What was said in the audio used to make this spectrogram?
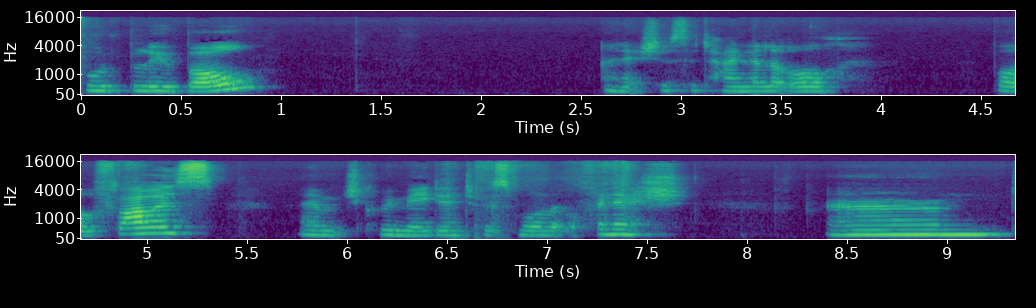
called Blue Bowl. And it's just a tiny little bowl of flowers, um, which can be made into a small little finish. And,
